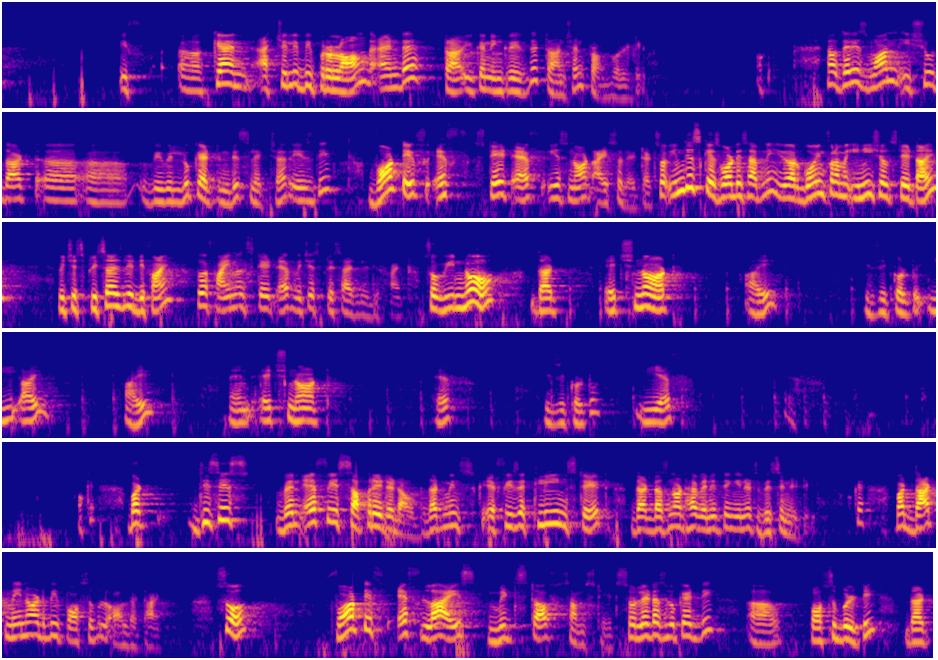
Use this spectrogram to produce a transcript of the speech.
if uh, can actually be prolonged and you can increase the transition probability. Okay. Now there is one issue that uh, uh, we will look at in this lecture is the what if f state f is not isolated. So in this case what is happening you are going from an initial state i which is precisely defined to a final state f which is precisely defined. So we know that h naught i is equal to E i i and h naught f is equal to E f f. Okay. But this is when f is separated out that means f is a clean state that does not have anything in its vicinity okay. But that may not be possible all the time. So what if f lies midst of some states. So let us look at the uh, possibility that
